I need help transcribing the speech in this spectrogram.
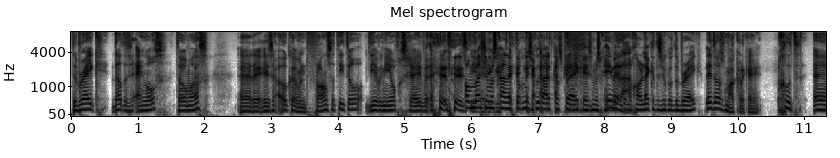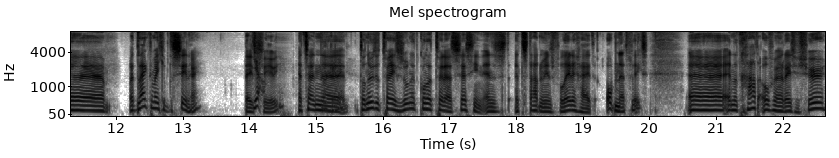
The Break, dat is Engels, Thomas. Eh, er is ook een Franse titel. Die heb ik niet opgeschreven. dus Omdat je niet. waarschijnlijk toch niet zo goed uit kan spreken. Is misschien beter om Inderdaad. gewoon lekker te zoeken op de break. Dit was makkelijker. Goed. eh, het lijkt een beetje op de Sinner, deze Ja. serie. Het zijn eh, tot nu toe twee seizoenen. Het komt uit 2016 en het st- het staat nu in zijn volledigheid op Netflix. En het gaat over een rechercheur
